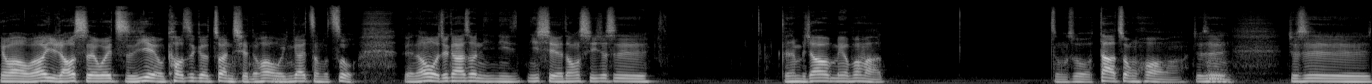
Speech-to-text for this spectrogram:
有啊，我要以饶舌为职业，我靠这个赚钱的话，我应该怎么做？对，然后我就跟他说，你你你写的东西就是可能比较没有办法怎么说大众化嘛，就是就是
